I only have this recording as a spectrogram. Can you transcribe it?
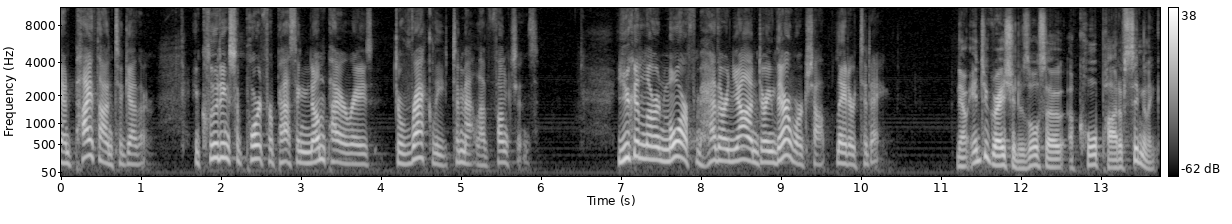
and Python together, including support for passing NumPy arrays directly to MATLAB functions. You can learn more from Heather and Jan during their workshop later today. Now, integration is also a core part of Simulink.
